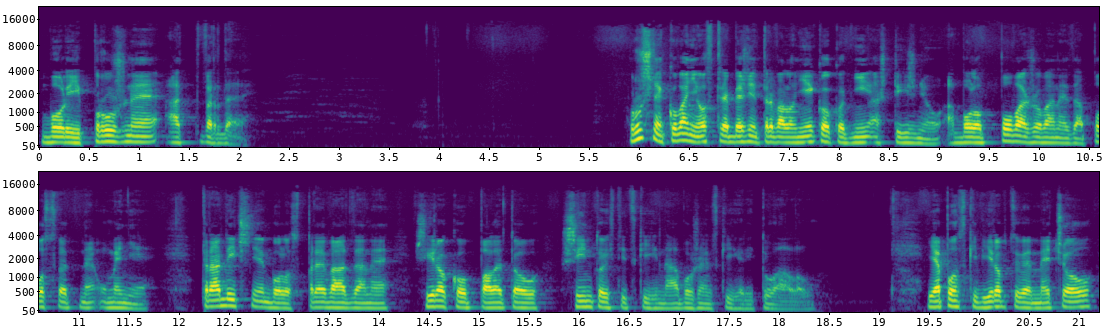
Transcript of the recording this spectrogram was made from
boli pružné a tvrdé. Ručné kovanie ostria bežne trvalo niekoľko dní až týždňov a bolo považované za posvetné umenie. Tradične bolo sprevádzané širokou paletou šintoistických náboženských rituálov. Japonskí výrobcovia mečov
